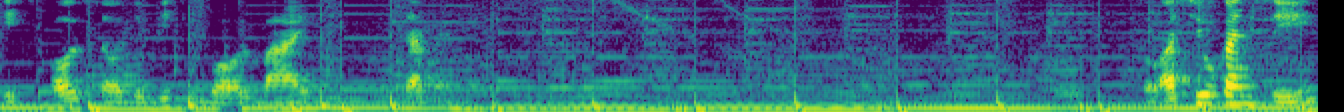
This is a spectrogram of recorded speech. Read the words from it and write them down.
is also divisible by 7. So as you can see,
